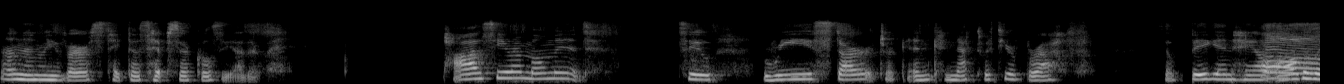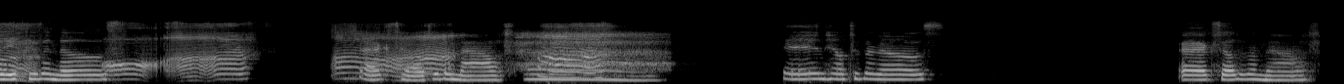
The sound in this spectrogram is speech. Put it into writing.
And then reverse, take those hip circles the other way. Pause here a moment to restart or, and connect with your breath. So big inhale all the way through the nose. Exhale to the mouth. Inhale to the nose. Exhale to the mouth.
